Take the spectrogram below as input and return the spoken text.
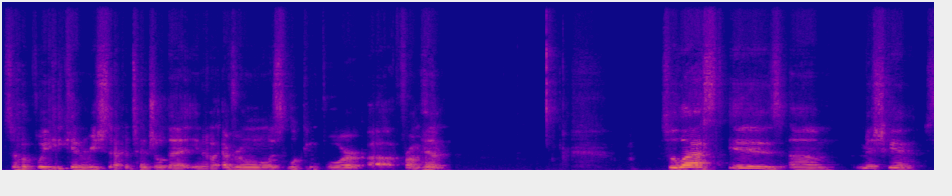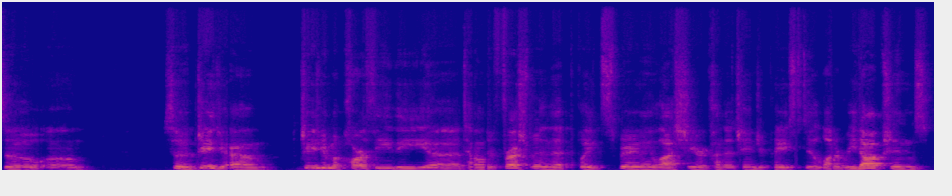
So hopefully he can reach that potential that you know everyone was looking for uh, from him. So last is um, Michigan. So um, so JJ um, JJ McCarthy, the uh, talented freshman that played sparingly last year, kind of changed of pace, did a lot of read options.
